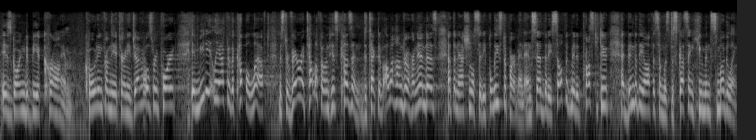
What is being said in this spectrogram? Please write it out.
is going to be a crime. Quoting from the Attorney General's report, immediately after the couple left, Mr. Vera telephoned his cousin, Detective Alejandro Hernandez, at the National City Police Department and said that a self admitted prostitute had been to the office and was discussing human smuggling.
